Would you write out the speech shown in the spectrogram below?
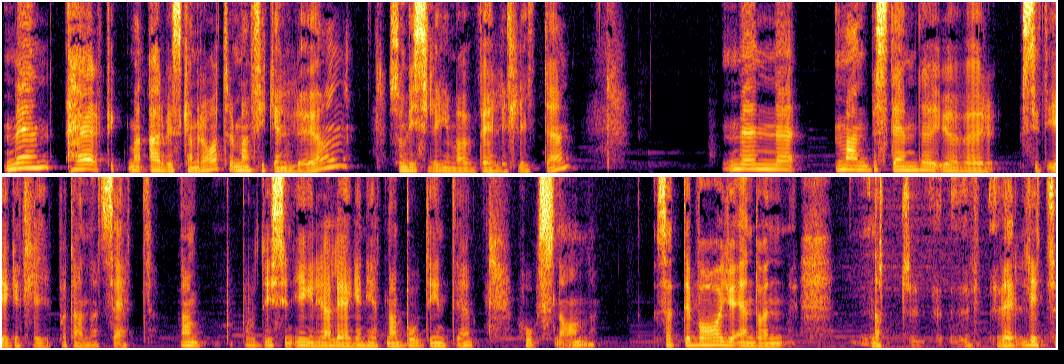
Men här fick man arbetskamrater, man fick en lön som visserligen var väldigt liten. Men eh, man bestämde över sitt eget liv på ett annat sätt. Man bodde i sin egen lilla lägenhet, man bodde inte hos någon. Så det var ju ändå en, något väldigt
